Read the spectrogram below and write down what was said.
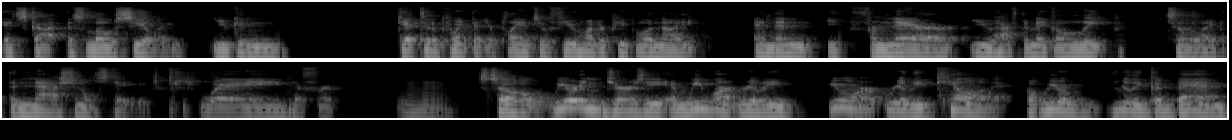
it's got this low ceiling. You can get to the point that you're playing to a few hundred people a night, and then from there you have to make a leap to like the national stage, which is way different. Mm-hmm. So we were in Jersey and we weren't really we weren't really killing it, but we were really good band.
